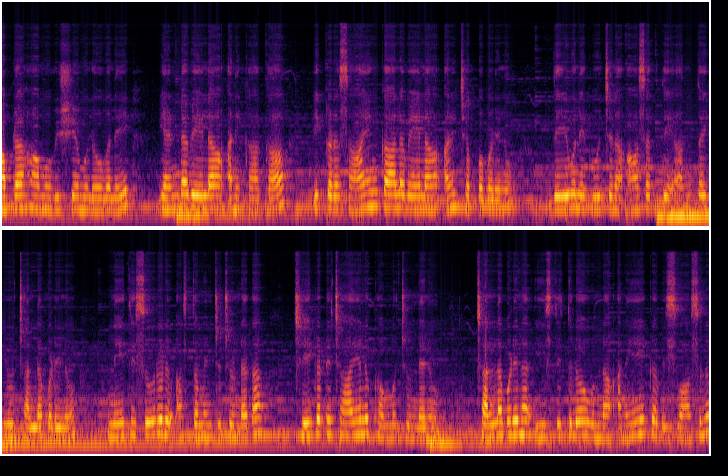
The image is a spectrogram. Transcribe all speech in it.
అబ్రహాము విషయములో వలె ఎండవేళ అని కాక ఇక్కడ సాయంకాల వేళ అని చెప్పబడెను. దేవుని గూర్చిన ఆసక్తి అంతయు చల్లబడిను. నీతి సూర్యుడు అస్తమించుచుండగా చీకటి ఛాయలు కమ్ముచుండెను. చల్లబడిన ఈ స్థితిలో ఉన్న అనేక విశ్వాసులు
